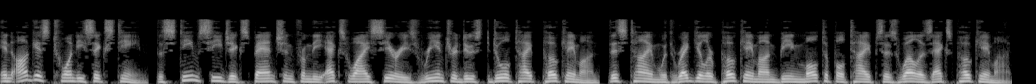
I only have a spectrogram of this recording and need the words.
In August 2016, the Steam Siege expansion from the XY series reintroduced dual-type Pokémon, this time with regular Pokémon being multiple types as well as X-Pokémon.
